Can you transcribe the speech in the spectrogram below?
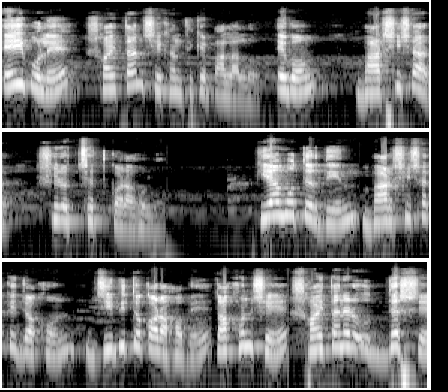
এই বলে শয়তান সেখান থেকে পালালো এবং বার্ষিসার শিরচ্ছেদ করা হলো। কিয়ামতের দিন বার্ষিসাকে যখন জীবিত করা হবে, তখন সে শয়তানের উদ্দেশ্যে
